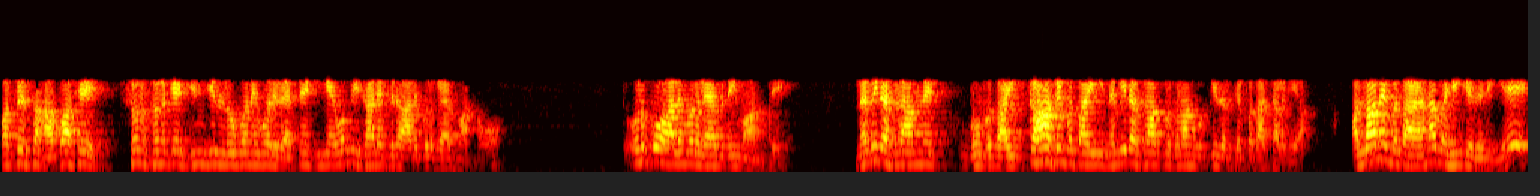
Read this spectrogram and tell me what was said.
اور پھر صحابہ سے سن سن کے جن جن لوگوں نے وہ روایتیں کی ہیں، وہ بھی سارے پھر عالم الغیب مانو۔ تو ان کو عالم الغیب نہیں مانتے۔ نبی اسلام نے وہ بتائی، کہاں سے بتائی؟ نبی اسلام السلام کو کدھر سے پتا چل گیا؟ اللہ نے بتایا نا وہی کے ذریعے۔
